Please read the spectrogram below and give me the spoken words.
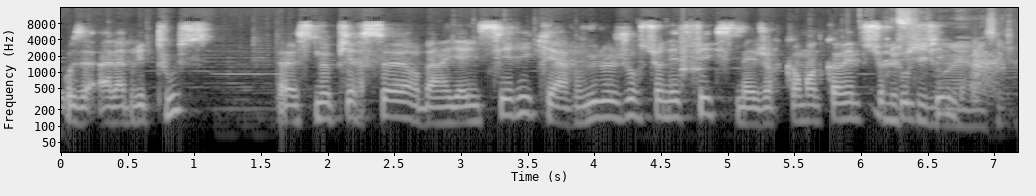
aux- à l'abri de tous. Euh, Snowpiercer, ben il y a une série qui a revu le jour sur Netflix, mais je recommande quand même surtout le film, ouais, ouais, c'est clair.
